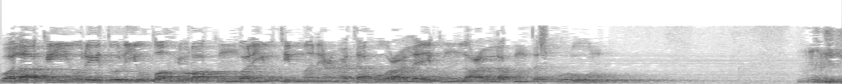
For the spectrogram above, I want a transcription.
ولكن يريد ليطهركم وليتم نعمته عليكم لعلكم تشكرون گزشتہ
